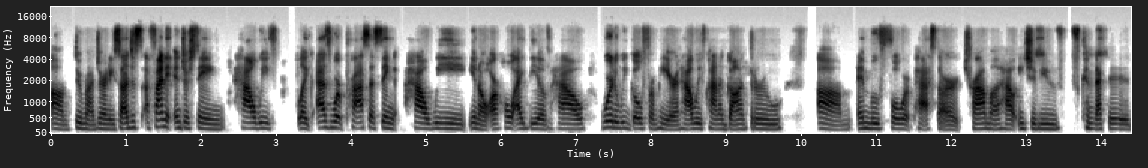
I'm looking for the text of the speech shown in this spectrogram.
um through my journey so i just i find it interesting how we've like as we're processing how we you know our whole idea of how where do we go from here and how we've kind of gone through um, and moved forward past our trauma how each of you've connected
